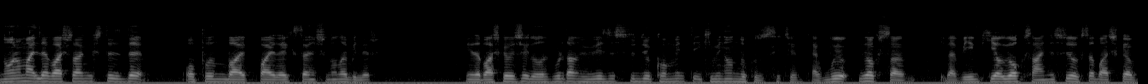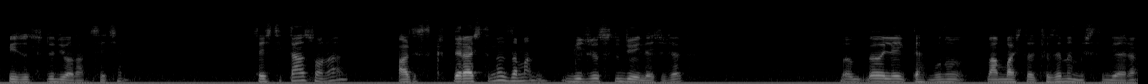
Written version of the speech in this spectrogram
Normalde başlangıçta sizde Open by File Extension olabilir. Ya da başka bir şey de olabilir. Buradan Visual Studio Community 2019'u seçin. Yani bu yoksa, ya benimki yoksa, aynısı yoksa başka Visual Studio'dan seçin. Seçtikten sonra artık scriptleri açtığınız zaman Visual Studio ile açacak. Böylelikle bunu ben başta çözememiştim bir ara.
